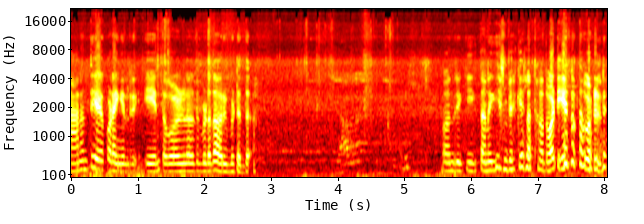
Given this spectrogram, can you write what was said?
ನಾನಂತೂ ಹೇಳ್ಕೊಡಂಗಿಲ್ಲ ರೀ ಏನು ತೊಗೊಳ್ಳೋದು ಬಿಡೋದು ಅವ್ರಿಗೆ ಬಿಟ್ಟದ್ದು. ಅಂದ್ರೆ ಈಗ ತನಗೇನು ಬೇಕೆಲ್ಲ ತಗೋದು ಒಟ್ಟು ಏನು ತಗೊಳ್ರಿ.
